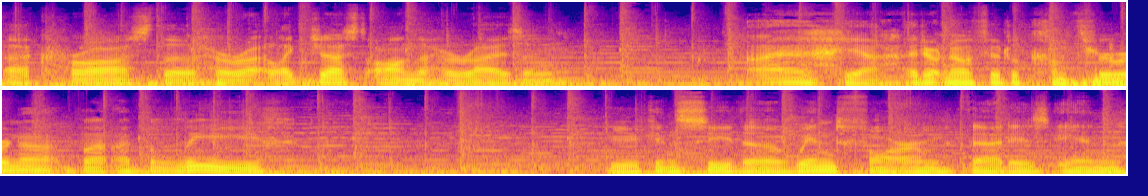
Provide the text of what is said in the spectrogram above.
across the horizon, like just on the horizon. I, yeah, I don't know if it'll come through or not, but I believe you can see the wind farm that is in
